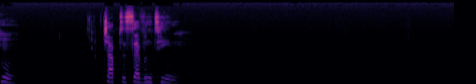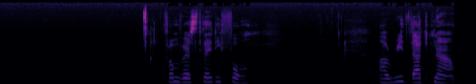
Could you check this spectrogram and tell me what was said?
hmm. chapter 17. From verse 34. I'll read that now.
